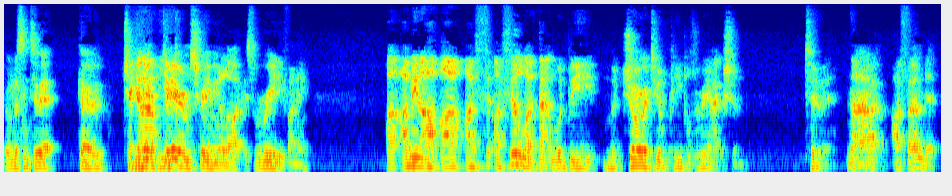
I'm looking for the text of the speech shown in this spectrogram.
or listened to it, go Check you it hear, out. You hear him screaming a lot. It's really funny. I, I mean, I, I, I, f- I feel like that would be majority of people's reaction to it. No, I, I firmed it.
